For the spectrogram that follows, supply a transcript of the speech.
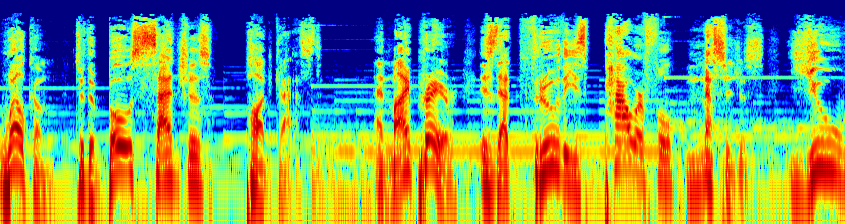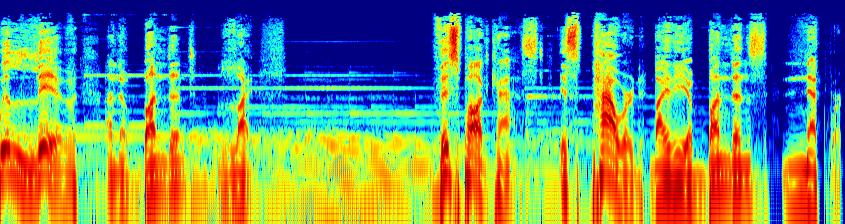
Welcome to the Bo Sanchez podcast. And my prayer is that through these powerful messages, you will live an abundant life. This podcast is powered by the Abundance Network.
